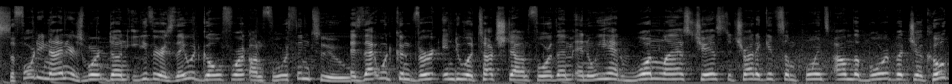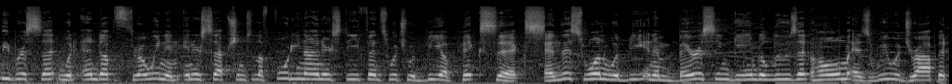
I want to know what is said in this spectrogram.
6. The 49ers weren't done either as they would go for it on 4th and 2, as that would convert into a touchdown for them, and we had one last chance to try to get some points on the board, but Jacoby Brissett would end up throwing an interception to the 49ers defense, which would be a pick 6, and this one would be an embarrassing game to lose at home as we would drop it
